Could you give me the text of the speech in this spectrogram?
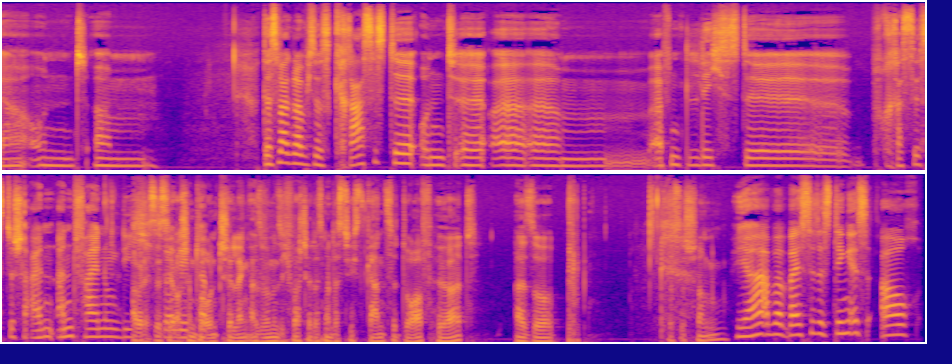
ja, und ähm, das war, glaube ich, das krasseste und äh, äh, ähm, öffentlichste rassistische An Anfeindung, die Aber ich das ist so ja auch schon erlebt habe. Bone-Chilling. Also wenn man sich vorstellt, dass man das durchs ganze Dorf hört, also das ist schon, Ja, aber weißt du, das Ding ist auch,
